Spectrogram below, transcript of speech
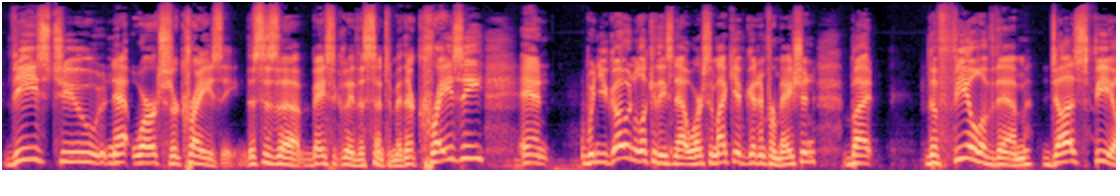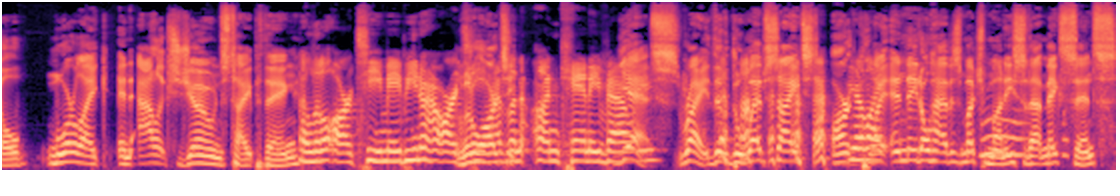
these two networks are crazy. This is uh, basically the sentiment. They're crazy. And when you go and look at these networks, it might give good information, but the feel of them does feel more like an Alex Jones type thing. A little RT, maybe. You know how RT Little has RT. an uncanny valley? Yes, right. The the websites aren't quite, like, and they don't have as much money, so that makes sense.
